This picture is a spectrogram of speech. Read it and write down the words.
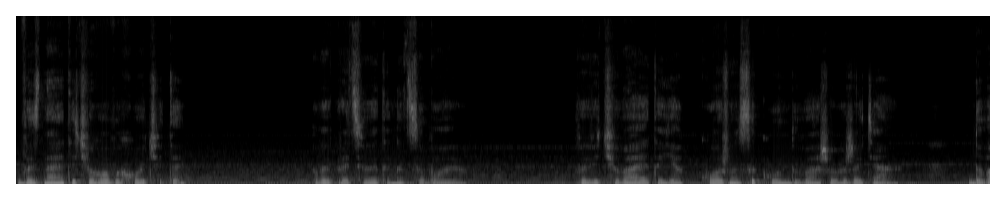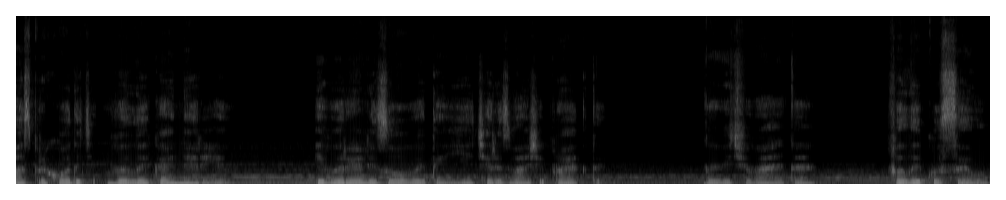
Ви знаєте, чого ви хочете. Ви працюєте над собою. Ви відчуваєте, як кожну секунду вашого життя до вас приходить велика енергія, і ви реалізовуєте її через ваші проекти. Ви відчуваєте велику силу,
